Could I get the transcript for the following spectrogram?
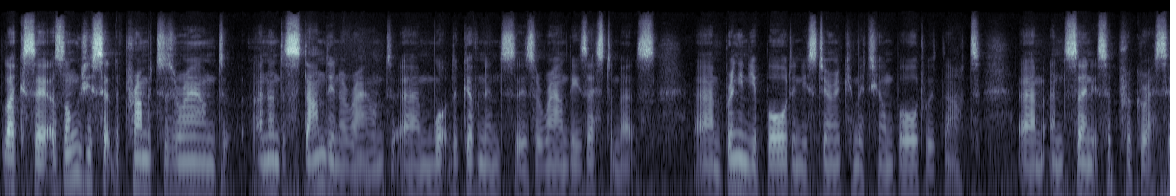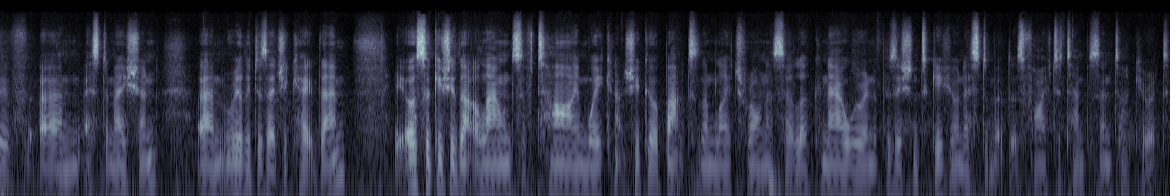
like I say, as long as you set the parameters around an understanding around um, what the governance is around these estimates, um, bringing your board and your steering committee on board with that um, and saying it's a progressive um, estimation um, really does educate them. It also gives you that allowance of time where you can actually go back to them later on and say look now we're in a position to give you an estimate that's 5 to 10% accurate.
